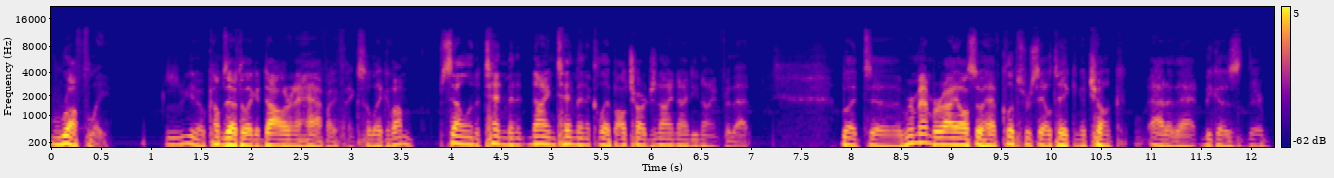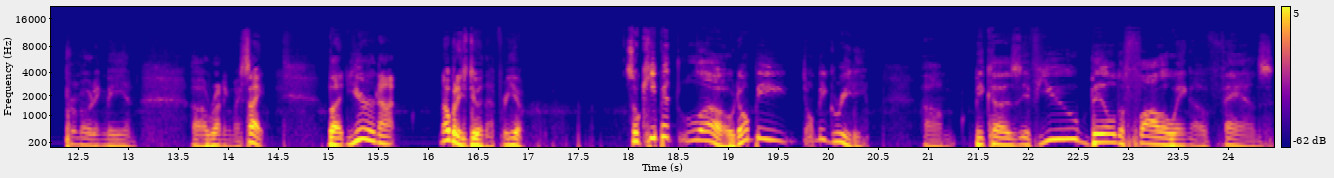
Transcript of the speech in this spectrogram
roughly, you know, comes out to like a dollar and a half, I think. So like if I'm selling a 10 minute, nine, 10 minute clip, I'll charge nine ninety nine for that. But uh, remember, I also have clips for sale taking a chunk out of that because they're promoting me and uh, running my site. But you're not, nobody's doing that for you. So keep it low. Don't be don't be greedy, um, because if you build a following of fans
